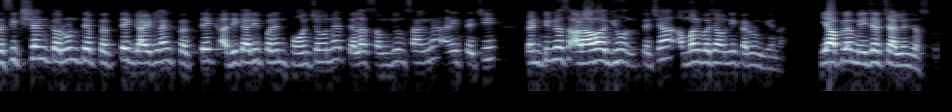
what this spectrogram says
प्रशिक्षण करून ते प्रत्येक गाईडलाईन प्रत्येक अधिकारीपर्यंत पोहोचवणं त्याला समजून सांगणं आणि त्याची कंटिन्युअस आढावा घेऊन त्याच्या अंमलबजावणी करून घेणं. हे आपला मेजर चॅलेंज असतो.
